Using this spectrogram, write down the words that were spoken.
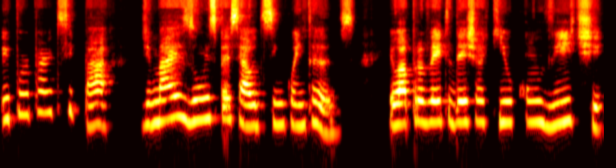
e por participar de mais um especial de 50 anos. Eu aproveito e deixo aqui o convite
